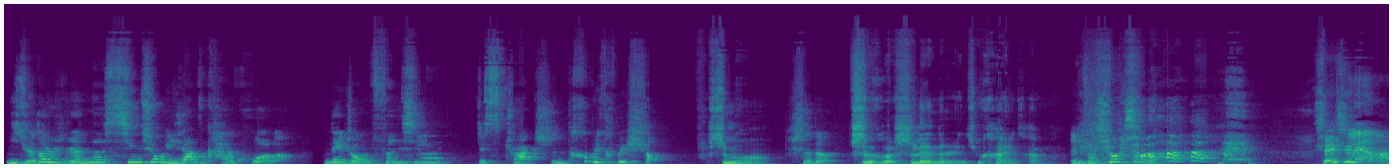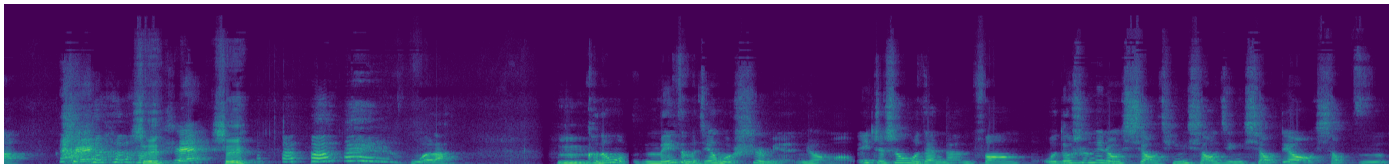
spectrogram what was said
你觉得人的心胸一下子开阔了，那种分心 distraction 特别特别少。是吗？是的，适合失恋的人去看一看吗。你在说什么？谁失恋了？谁？谁谁？谁？我啦，嗯可能我没怎么见过世面，你知道吗？一直生活在南方，我都是那种小情小景、小调、小资。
